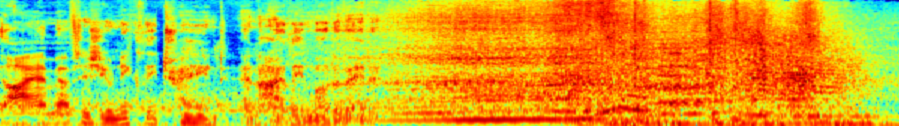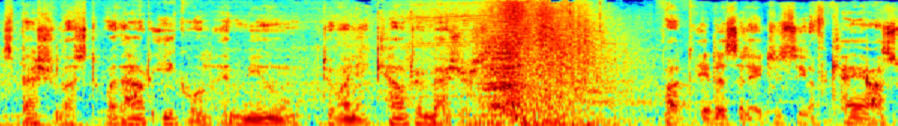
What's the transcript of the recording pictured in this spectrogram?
IMF is uniquely trained and highly motivated. Specialist without equal, immune to any countermeasures. But it is an agency of chaos.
